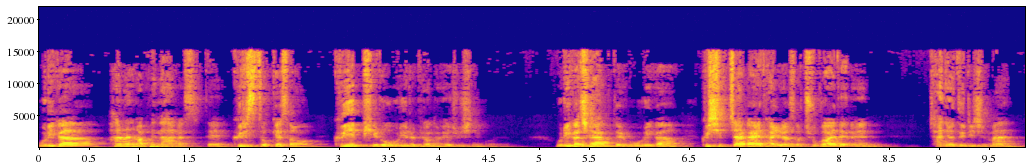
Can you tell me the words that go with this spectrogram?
우리가 하나님 앞에 나아갔을 때 그리스도께서 그의 피로 우리를 변호해 주시는 거예요. 우리가 죄악되고 우리가 그 십자가에 달려서 죽어야 되는 자녀들이지만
